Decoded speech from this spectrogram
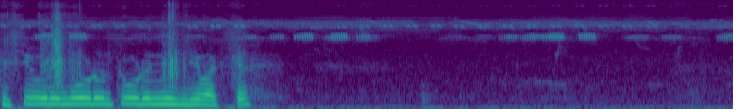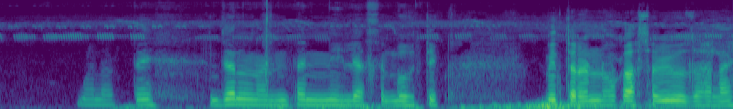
ती शिवरी मोडून तोडून निघली वाटतं. मला ते जलनाने त्यांनी नेले असेल बहुतेक. मित्रांनो का असा व्ह्यू झालाय?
